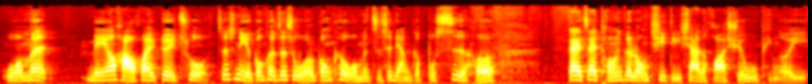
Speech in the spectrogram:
我们没有好坏对错，这是你的功课，这是我的功课，我们只是两个不适合。待在同一个容器底下的化学物品而已。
